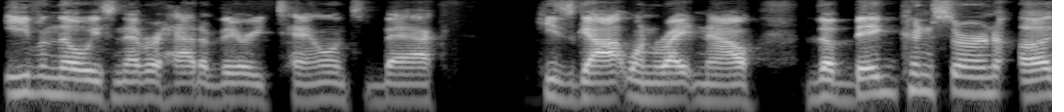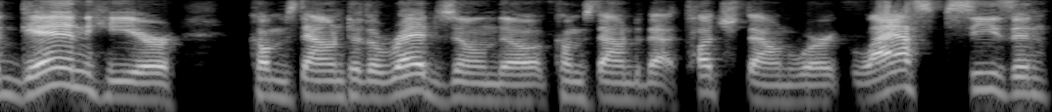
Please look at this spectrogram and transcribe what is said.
even though he's never had a very talented back. He's got one right now. The big concern again here comes down to the red zone, though. It comes down to that touchdown work. Last season,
